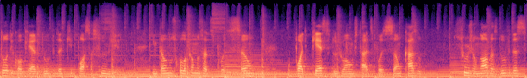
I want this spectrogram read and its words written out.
toda e qualquer dúvida que possa surgir. Então, nos colocamos à disposição. O podcast do João está à disposição. Caso surjam novas dúvidas,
